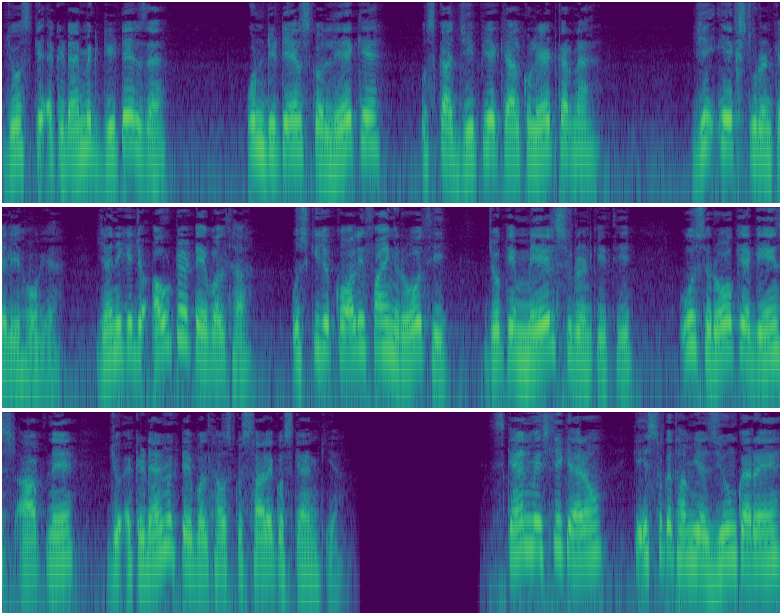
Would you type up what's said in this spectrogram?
جو اس کے اکیڈیمک ڈیٹیلز ہیں، ان ڈیٹیلز کو لے کے اس کا جی پی اے کیلکولیٹ کرنا ہے۔ یہ ایک اسٹوڈنٹ کے لیے ہو گیا۔ یعنی کہ جو آؤٹر ٹیبل تھا، اس کی جو کوالیفائنگ رو تھی، جو کہ میل اسٹوڈنٹ کی تھی، اس رو کے اگینسٹ آپ نے جو اکیڈیمک ٹیبل تھا، اس کو سارے کو اسکین کیا۔ اسکین میں اس لیے کہہ رہا ہوں کہ اس وقت ہم یہ زیوم کر رہے ہیں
